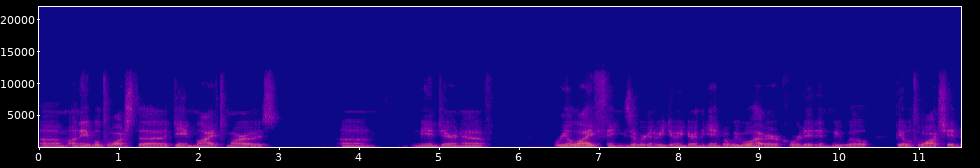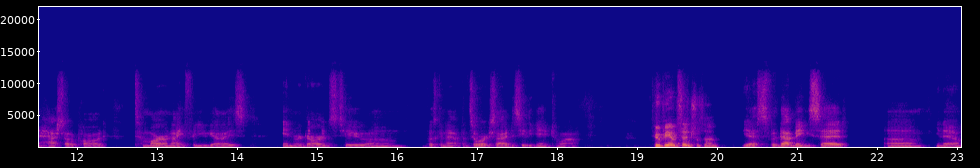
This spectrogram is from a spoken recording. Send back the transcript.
um, unable to watch the game live tomorrow. As um, me and Jaren have real life things that we're gonna be doing during the game, but we will have it recorded and we will be able to watch it and hash out a pod tomorrow night for you guys in regards to um, what's gonna happen. So we're excited to see the game tomorrow. 2 p.m. Central Time. Yes with that being said um you know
